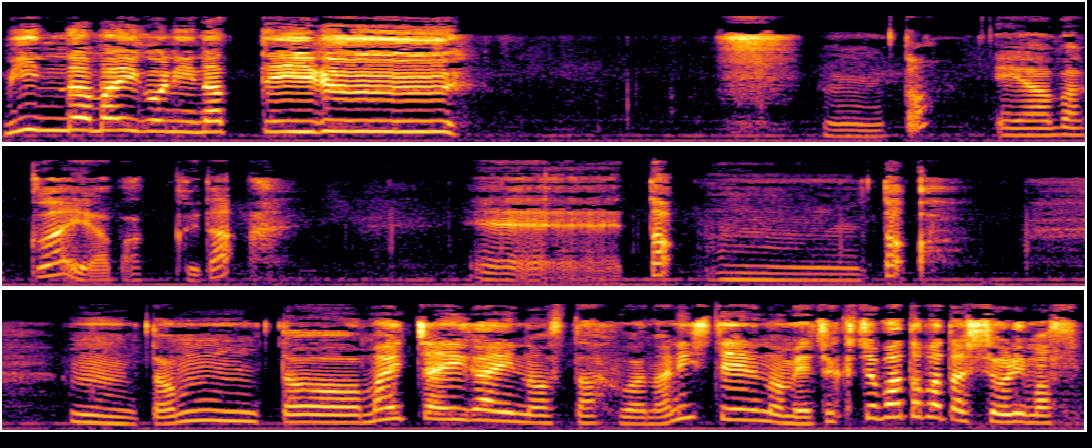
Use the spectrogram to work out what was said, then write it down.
みんな迷子になっている。うんと、エアバッグはエアバッグだ。えー、っと、うーんと、うんと、うんと、舞ちゃん以外のスタッフは何しているの？めちゃくちゃバタバタしております。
